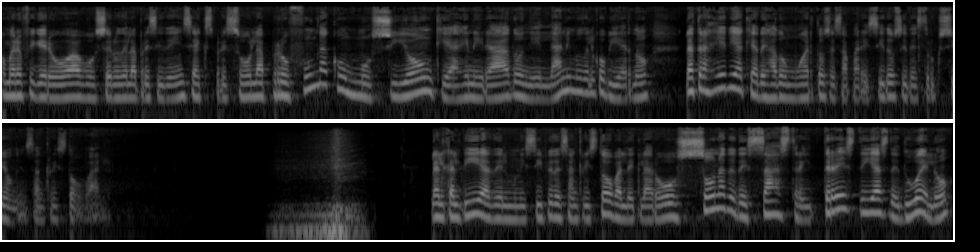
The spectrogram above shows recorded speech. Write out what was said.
Homero Figueroa, vocero de la presidencia, expresó la profunda conmoción que ha generado en el ánimo del gobierno la tragedia que ha dejado muertos, desaparecidos y destrucción en San Cristóbal. La alcaldía del municipio de San Cristóbal declaró zona de desastre y tres días de duelo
